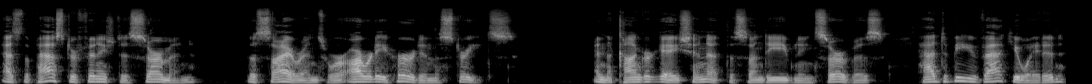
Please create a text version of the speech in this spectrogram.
As the pastor finished his sermon, the sirens were already heard in the streets, and the congregation at the Sunday evening service had to be evacuated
